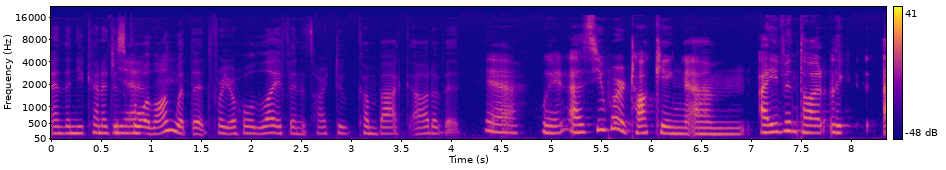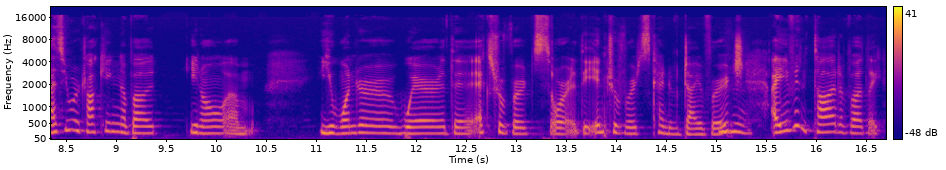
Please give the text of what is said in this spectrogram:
And then you kind of just Yeah. go along with it for your whole life and it's hard to come back out of it. Yeah. Wait, as you were talking, um, I even thought, like, as you were talking about, you know, um, you wonder where the extroverts or the introverts kind of diverge. I even thought about, like,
